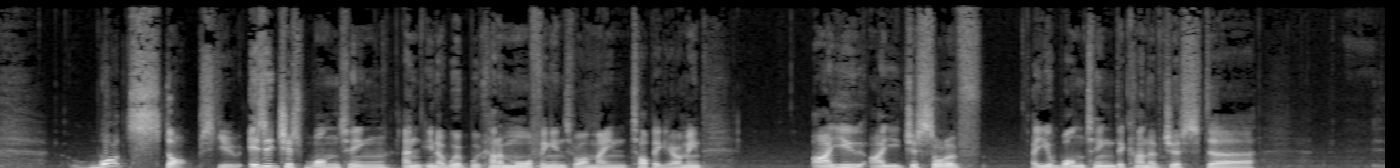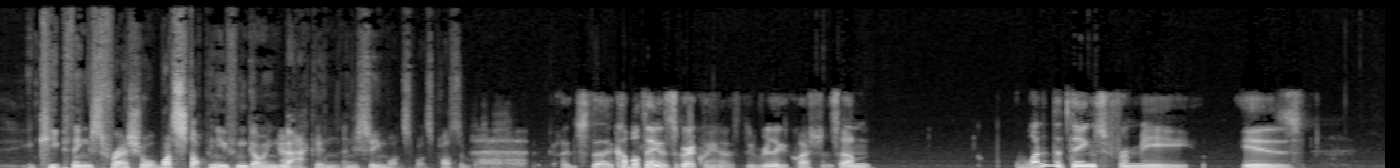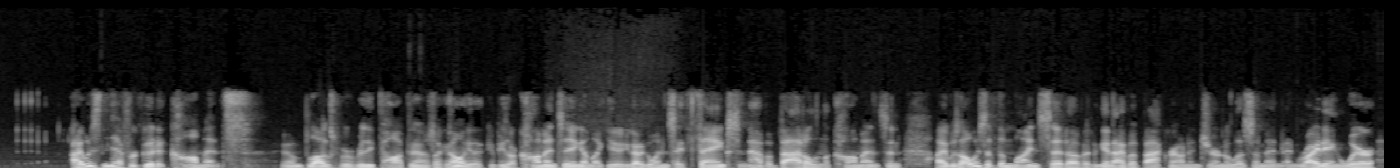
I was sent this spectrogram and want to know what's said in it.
what stops you? Is it just wanting? And you know, we're we're kind of morphing into our main topic here. I mean, are you are you just sort of are you wanting to kind of just uh, keep things fresh, or what's stopping you from going yeah. back and, and seeing what's what's possible? It's a couple of things. It's a great, question. really good questions. Um, one of the things for me is I was never good at comments you know, blogs were really popular. I was like, oh, yeah, people are commenting, and like you, know, you got to go in and say thanks and have a battle in the comments. And I was always of the mindset of, and again, I have a background in journalism and, and writing, where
